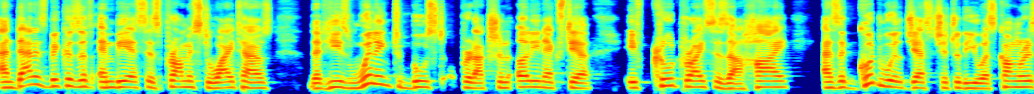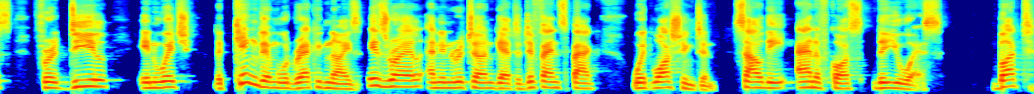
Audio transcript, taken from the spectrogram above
And that is because of MBS's promise to White House that he's willing to boost production early next year if crude prices are high as a goodwill gesture to the US Congress for a deal in which the kingdom would recognize Israel and in return get a defense pact with Washington, Saudi, and of course the US. But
